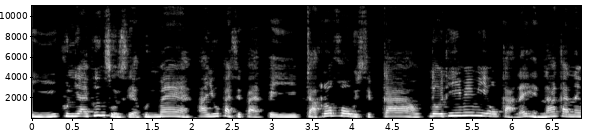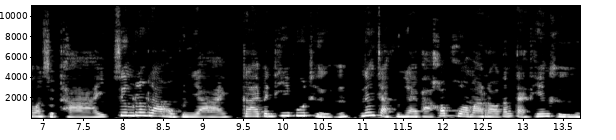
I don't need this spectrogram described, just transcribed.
นี้ คุณยายเพิ่งสูญเสียคุณแม่ อายุ 88 ปี จากโรคโควิด -19 โดยที่ไม่มีโอกาสได้เห็นหน้ากันในวันสุดท้ายซึ่งเรื่องราวของคุณยาย กลายเป็นที่พูดถึง เนื่องจากคุณยายพาครอบครัวมารอตั้งแต่เที่ยงคืน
